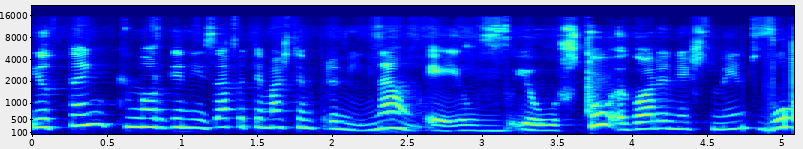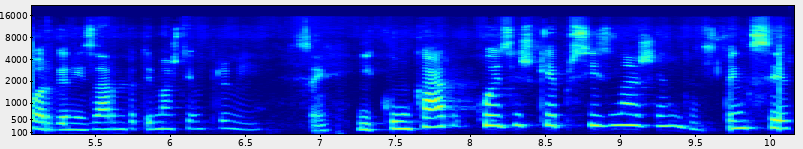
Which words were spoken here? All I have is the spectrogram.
eu tenho que me organizar para ter mais tempo para mim. Não, é eu, eu estou agora neste momento, vou organizar-me para ter mais tempo para mim. Sim. E colocar coisas que é preciso na agenda. Tem que ser.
